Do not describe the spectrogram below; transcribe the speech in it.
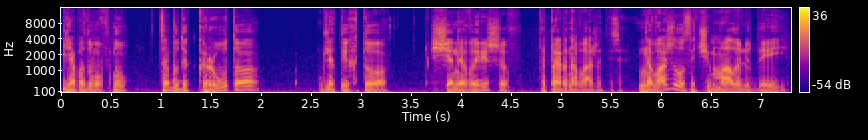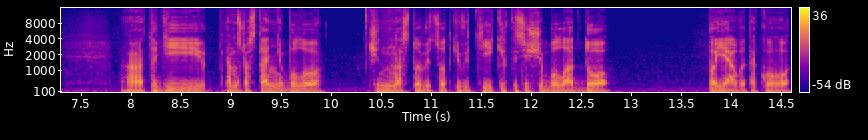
я подумав, ну це буде круто для тих, хто ще не вирішив, тепер наважитися. Наважилося чимало людей. Тоді там зростання було чи не на 100% від тієї кількості, що була до появи такого.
